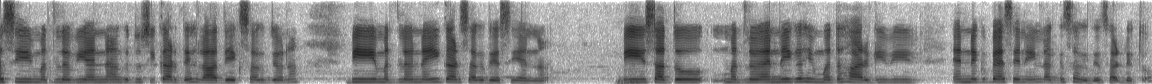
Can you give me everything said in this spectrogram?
ਅਸੀਂ ਮਤਲਬ ਵੀ ਇੰਨਾ ਕਿ ਤੁਸੀਂ ਘਰ ਦੇ ਹਾਲਾਤ ਦੇਖ ਸਕਦੇ ਹੋ ਨਾ ਵੀ ਮਤਲਬ ਨਹੀਂ ਕਰ ਸਕਦੇ ਅਸੀਂ ਇੰਨਾ। ਵੀ ਸਾਤੋਂ ਮਤਲਬ ਇੰਨੀ ਕੁ ਹਿੰਮਤ ਹਾਰ ਗਈ ਵੀ ਇੰਨੇ ਕੁ ਪੈਸੇ ਨਹੀਂ ਲੱਗ ਸਕਦੇ ਸਾਡੇ ਤੋਂ।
